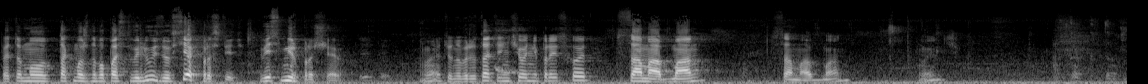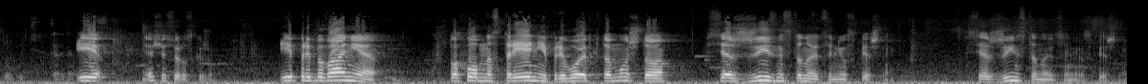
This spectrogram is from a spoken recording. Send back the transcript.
Поэтому так можно попасть в иллюзию всех простить. Весь мир прощаю. Понимаете, но в результате ничего не происходит. Самообман. Самообман. Понимаете? И я сейчас всё расскажу. И пребывание в плохом настроении приводит к тому, что вся жизнь становится неуспешной. Вся жизнь становится неуспешной.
